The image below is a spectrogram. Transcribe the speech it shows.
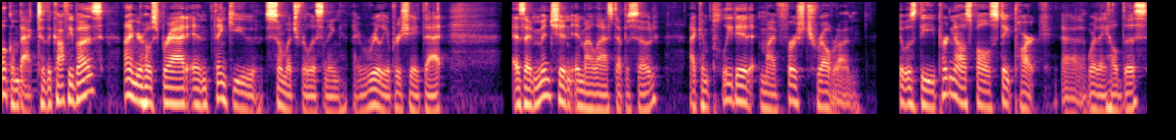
Welcome back to the Coffee Buzz. I'm your host, Brad, and thank you so much for listening. I really appreciate that. As I mentioned in my last episode, I completed my first trail run. It was the Pedernales Falls State Park uh, where they held this.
